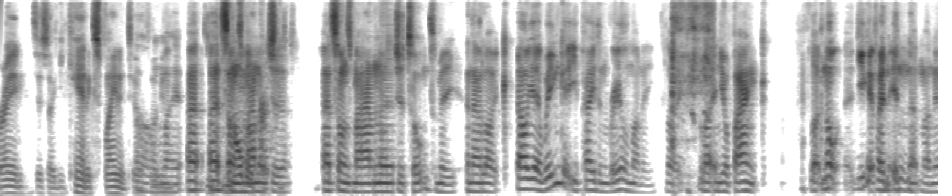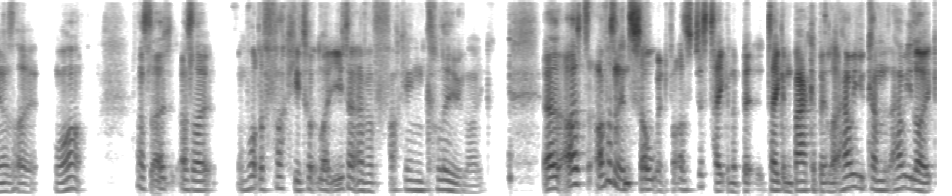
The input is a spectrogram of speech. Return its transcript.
brain. It's just like you can't explain it to. Oh mate, I, I had someone's manager. person. I had someone's manager talking to me, and they're like, "Oh yeah, we can get you paid in real money, like like in your bank, like not you get paid in internet money." I was like, "What?" I was, I was like, "What the fuck are you talking? Like you don't have a fucking clue." Like, uh, I was I wasn't insulted, but I was just taken a bit taken back a bit. Like, how are you come? How are you like?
